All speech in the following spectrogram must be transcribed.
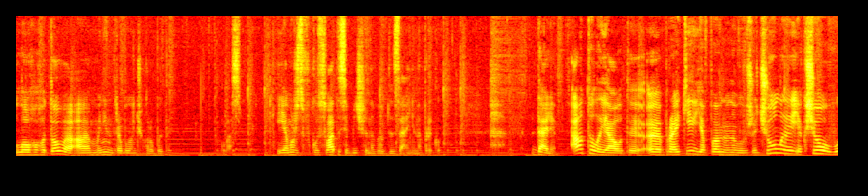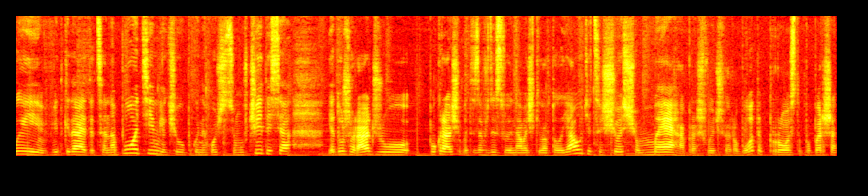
лого готове, а мені не треба було нічого робити. Клас. І я можу сфокусуватися більше на веб-дизайні, наприклад. Далі, автолеяути, е, про які я впевнена, ви вже чули. Якщо ви відкидаєте це на потім, якщо ви поки не хочете цьому вчитися, я дуже раджу покращувати завжди свої навички в автолеяуті. Це щось, що мега пришвидшує роботи. Просто, по-перше,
